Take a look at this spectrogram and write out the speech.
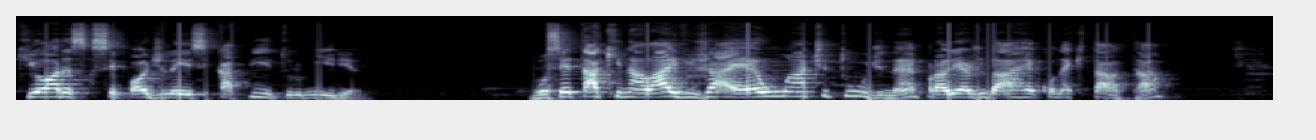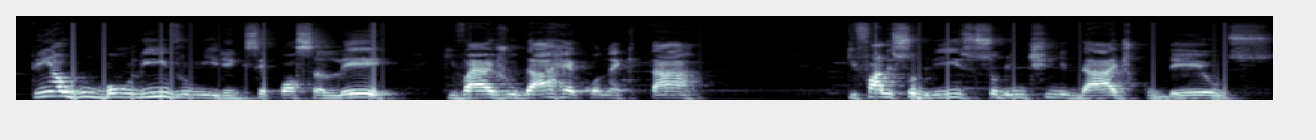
Que horas que você pode ler esse capítulo, Miriam? Você está aqui na live já é uma atitude, né, para lhe ajudar a reconectar, tá? Tem algum bom livro, Miriam, que você possa ler que vai ajudar a reconectar, que fale sobre isso, sobre intimidade com Deus,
